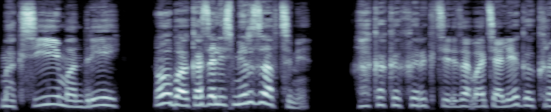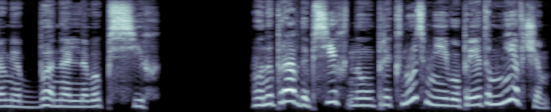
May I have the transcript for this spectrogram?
Максим, Андрей, оба оказались мерзавцами. А как их характеризовать Олега, кроме банального псих? Он и правда псих, но упрекнуть мне его при этом не в чем.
